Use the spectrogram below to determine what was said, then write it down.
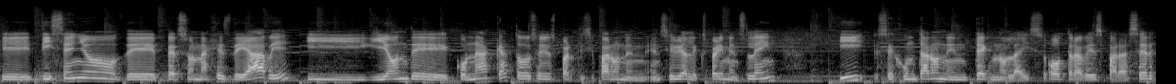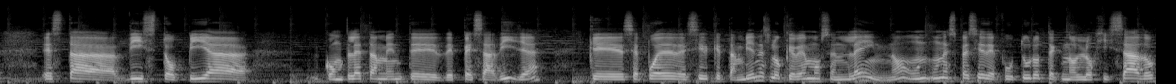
eh, diseño de personajes de Ave y guion de Konaka. Todos ellos participaron en, Serial Experiments Lane y se juntaron en Technolize otra vez para hacer esta distopía completamente de pesadilla que se puede decir que también es lo que vemos en Lane, ¿no? una especie de futuro tecnologizado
